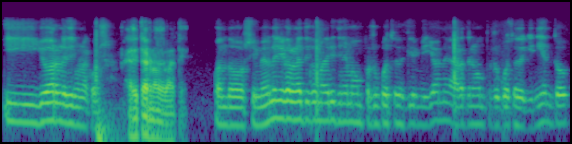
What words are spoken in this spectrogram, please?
Y yo ahora le digo una cosa. El eterno debate. Cuando Simeone llegó al Atlético de Madrid teníamos un presupuesto de 100 millones, ahora tenemos un presupuesto de 500.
